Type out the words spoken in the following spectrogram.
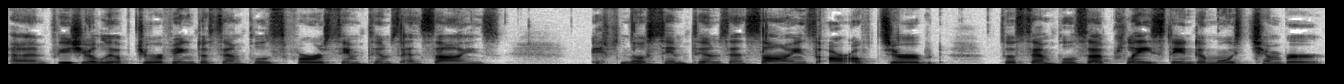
and visually observing the samples for symptoms and signs. If no symptoms and signs are observed, the samples are placed in the moist chamber.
